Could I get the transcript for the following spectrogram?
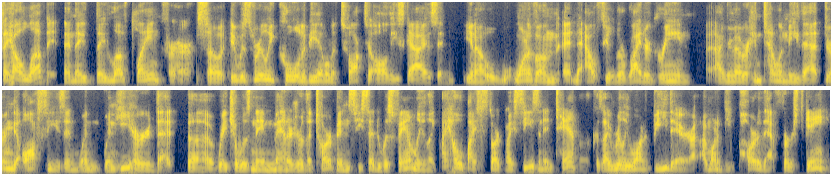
they all love it and they they love playing for her so it was really cool to be able to talk to all these guys and you know one of them an outfielder ryder green i remember him telling me that during the off season when when he heard that uh, rachel was named manager of the tarpons he said to his family like i hope i start my season in tampa because i really want to be there i want to be part of that first game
